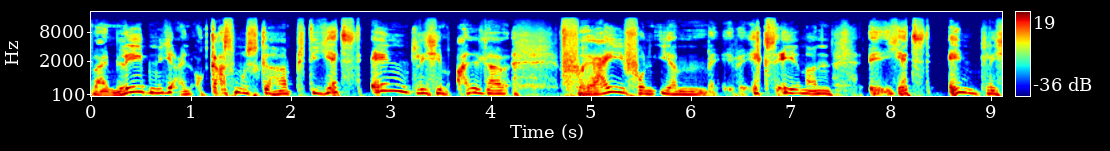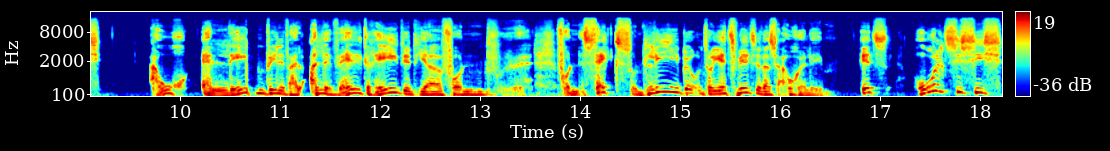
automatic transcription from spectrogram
meinem Leben nie einen Orgasmus gehabt, die jetzt endlich im Alter frei von ihrem Ex-Ehemann äh, jetzt endlich auch erleben will, weil alle Welt redet ja von, von Sex und Liebe und so. Jetzt will sie das auch erleben. Jetzt holt sie sich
